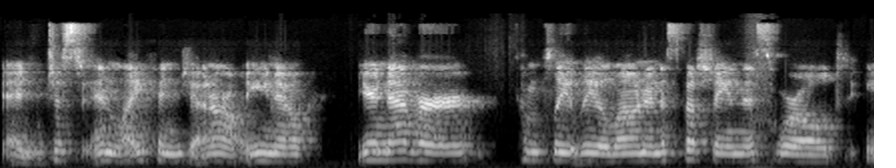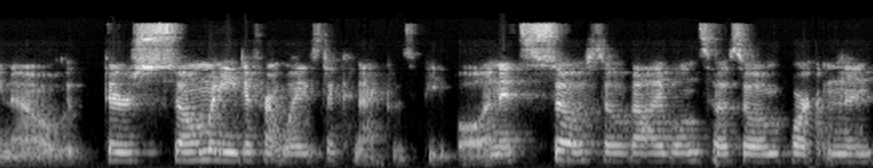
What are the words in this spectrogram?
and just in life in general, you know, you're never completely alone. And especially in this world you know there's so many different ways to connect with people and it's so so valuable and so so important. And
